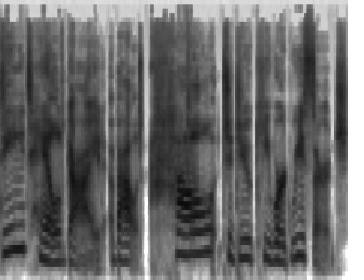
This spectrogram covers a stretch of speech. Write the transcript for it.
detailed guide about how to do keyword research.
